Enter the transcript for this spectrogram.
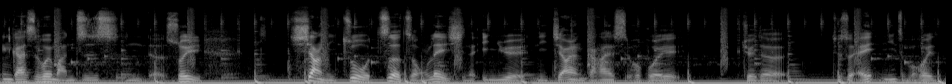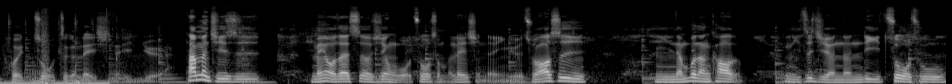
应该是会蛮支持你的，所以像你做这种类型的音乐，你家人刚开始会不会觉得就是哎、诶你怎么会会做这个类型的音乐？他们其实没有在设限我做什么类型的音乐，主要是你能不能靠你自己的能力做出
